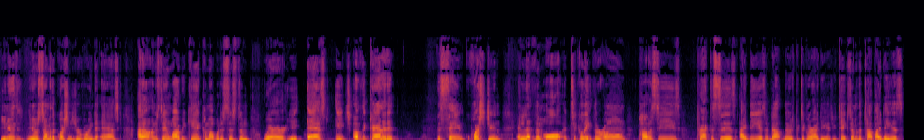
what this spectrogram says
You knew that, you know some of the questions you were going to ask. I don't understand why we can't come up with a system where you ask each of the candidate the same question and let them all articulate their own policies, practices, ideas about those particular ideas. You take some of the top ideas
